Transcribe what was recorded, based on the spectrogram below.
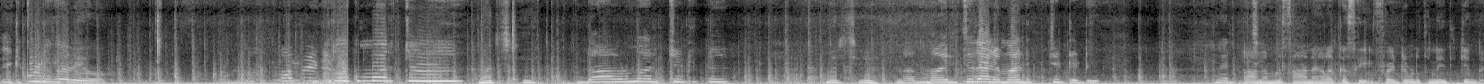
വീട്ടിക്കുള്ളിൽ കയറിയോ മരിച്ചു. ഇതാ അവിടെ മരിച്ചിട്ടിട്ട്. മരിച്ചതല്ല മരിച്ചിട്ടിട്ട്. ആ നമ്മൾ സാധനങ്ങളൊക്കെ സേഫ് ആയിട്ട് ഇവിടെ തന്നെ ഇരിക്കണ്ട്.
